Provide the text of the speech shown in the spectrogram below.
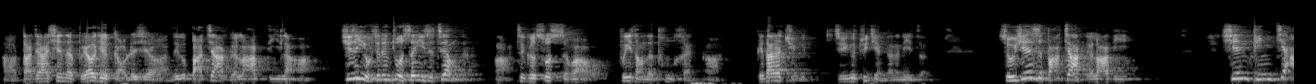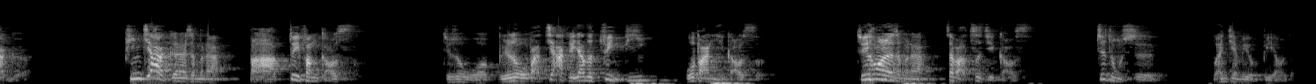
啊，大家现在不要去搞这些啊，这个把价格拉低了啊。其实有些人做生意是这样的啊，这个说实话非常的痛恨啊。给大家举个举一个最简单的例子。首先是把价格拉低，先拼价格，拼价格呢什么呢？把对方搞死，就是我，比如说我把价格压到最低，我把你搞死，最后呢什么呢？再把自己搞死，这种是完全没有必要的。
